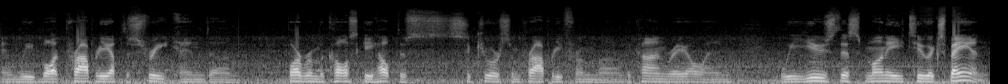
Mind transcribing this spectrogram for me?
and we bought property up the street. And um, Barbara Mikulski helped us secure some property from uh, the Conrail, and we used this money to expand.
